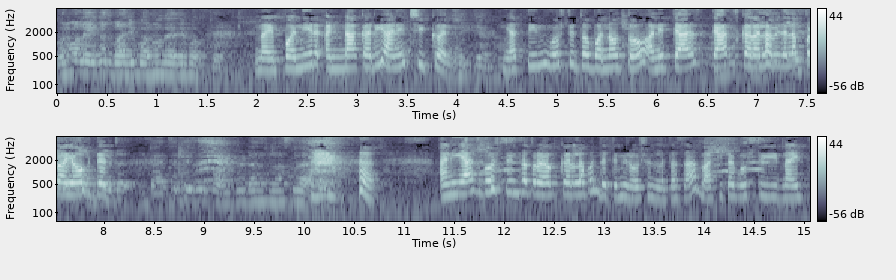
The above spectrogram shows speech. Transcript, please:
पण मला एकच भाजी बनवून द्यायचे फक्त. नाही पनीर अंडा करी आणि चिकन. या तीन गोष्टी तो बनवतो आणि त्याच त्याच करायला मी त्याला प्रयोग देतो कॉन्फिडन्स नसला. आणि याच गोष्टींचा प्रयोग करायला पण देते मी रोशनला तसा. बाकीच्या गोष्टी नाहीच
